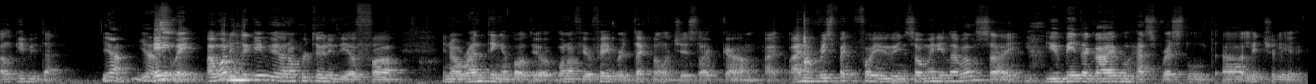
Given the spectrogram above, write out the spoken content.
I'll give you that. yeah yes Anyway, I wanted to give you an opportunity of, uh, you know, ranting about your one of your favorite technologies. Like, um, I, I have respect for you in so many levels. I, you've been the guy who has wrestled, uh, literally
